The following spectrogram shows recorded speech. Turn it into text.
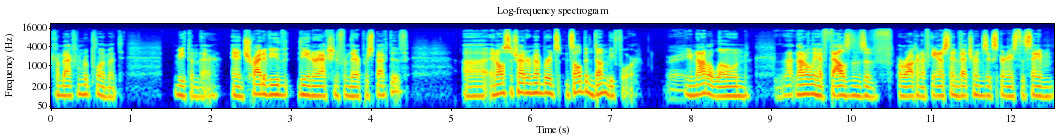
come back from deployment, meet them there and try to view the interaction from their perspective, uh, and also try to remember it's it's all been done before. Right. You're not alone. Not, not only have thousands of Iraq and Afghanistan veterans experienced the same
